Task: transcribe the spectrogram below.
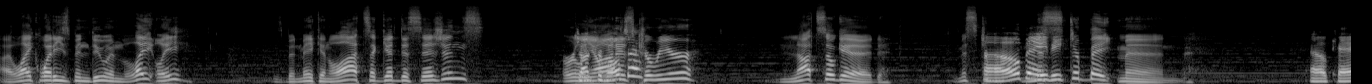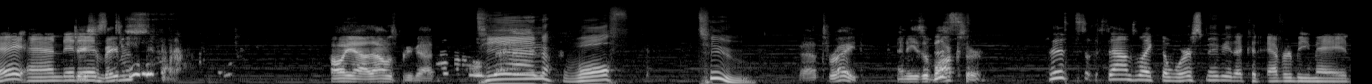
I like what he's been doing lately. He's been making lots of good decisions. Early John on his Travolta? career, not so good. Mr. Oh, baby. Mr. Bateman. Okay, and it is Jason Bateman? Oh yeah, that was pretty bad. Teen Wolf 2. That's right. And he's a This- boxer. This sounds like the worst movie that could ever be made.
